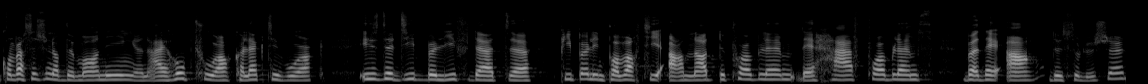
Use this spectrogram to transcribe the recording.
conversation of the morning, and I hope through our collective work, is the deep belief that uh, people in poverty are not the problem, they have problems, but they are the solution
